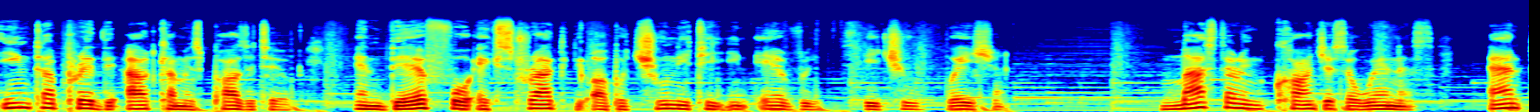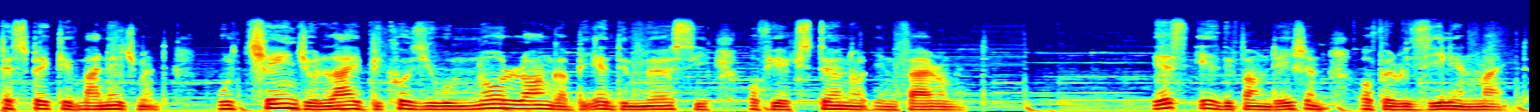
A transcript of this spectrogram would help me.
interpret the outcome as positive and therefore extract the opportunity in every situation. Mastering conscious awareness and perspective management will change your life because you will no longer be at the mercy of your external environment. This is the foundation of a resilient mind.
